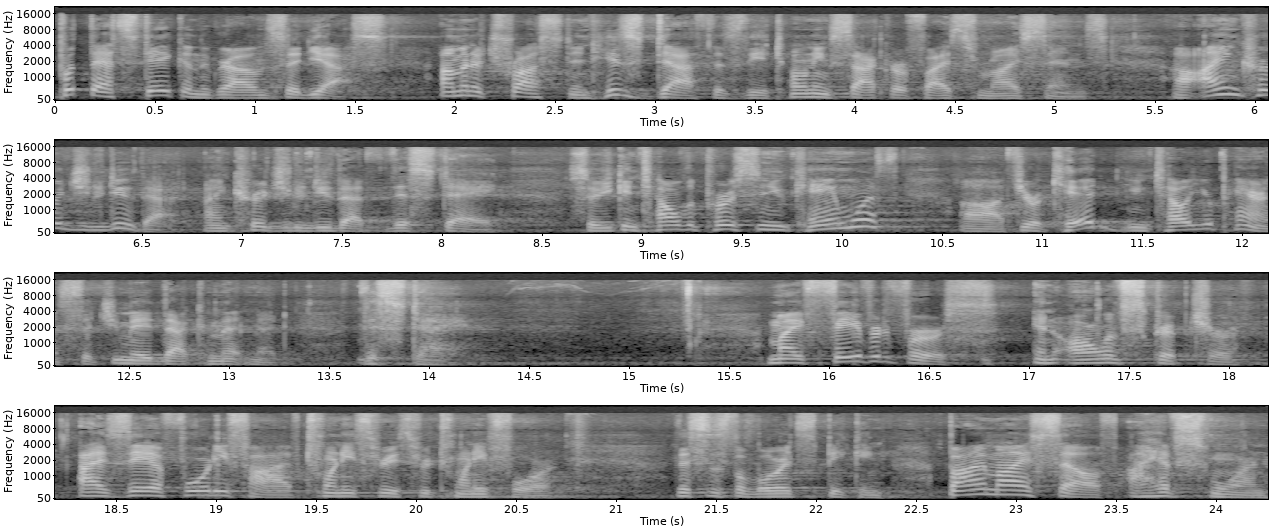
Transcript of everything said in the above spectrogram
put that stake in the ground and said, Yes, I'm going to trust in his death as the atoning sacrifice for my sins, uh, I encourage you to do that. I encourage you to do that this day. So you can tell the person you came with, uh, if you're a kid, you can tell your parents that you made that commitment this day. My favorite verse in all of Scripture, Isaiah 45, 23 through 24. This is the Lord speaking. By myself I have sworn,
